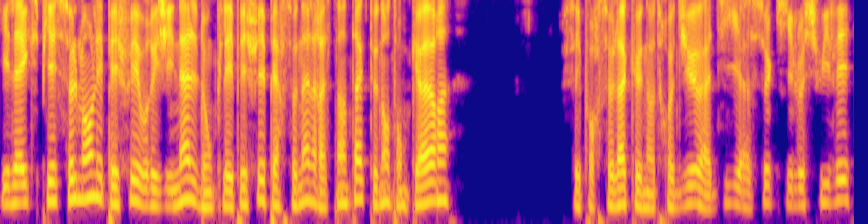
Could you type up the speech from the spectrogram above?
il a expié seulement les péchés originels, donc les péchés personnels restent intacts dans ton cœur. C'est pour cela que notre Dieu a dit à ceux qui le suivaient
